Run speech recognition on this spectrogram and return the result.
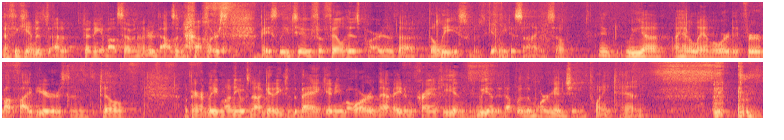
I think he ended up spending about $700,000 basically to fulfill his part of the, the lease, was to get me to sign. So we, uh, I had a landlord for about five years until apparently money was not getting to the bank anymore, and that made him cranky, and we ended up with a mortgage in 2010.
